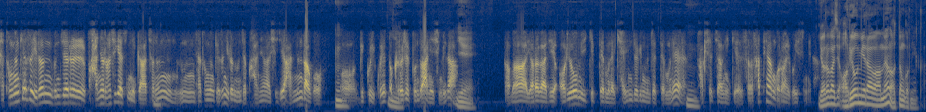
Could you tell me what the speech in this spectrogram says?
대통령께서 이런 문제를 관여를 하시겠습니까? 저는 음, 대통령께서는 이런 문제 관여하시지 않는다고 음. 어, 믿고 있고요. 또 예. 그러실 분도 아니십니다. 예. 아마 여러 가지 어려움이 있기 때문에 개인적인 문제 때문에 음. 박 실장님께서 사퇴한 거로 알고 있습니다. 여러 가지 어려움이라고 하면 어떤 겁니까?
